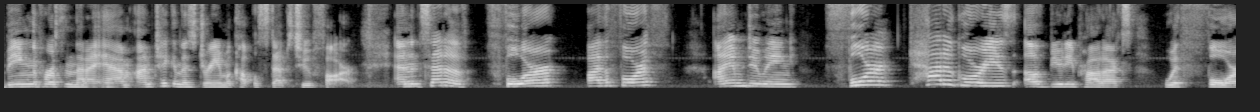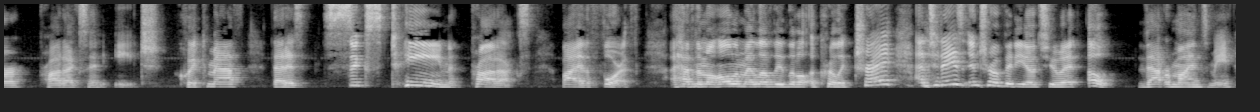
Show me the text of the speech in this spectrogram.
being the person that I am, I'm taking this dream a couple steps too far. And instead of four by the fourth, I am doing four categories of beauty products with four products in each. Quick math, that is 16 products by the fourth. I have them all in my lovely little acrylic tray, and today's intro video to it, oh, that reminds me,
